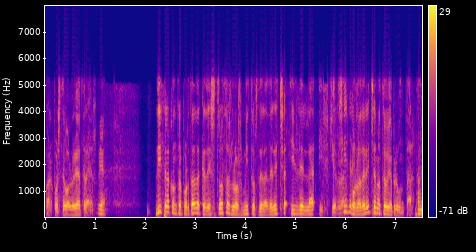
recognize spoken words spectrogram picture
Bueno, pues te volveré a traer. Bien. Dice la contraportada que destrozas los mitos de la derecha y de la izquierda. Sí, de la Por la izquierda. derecha no te voy a preguntar. Ah.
